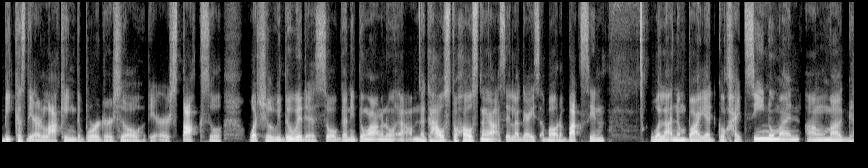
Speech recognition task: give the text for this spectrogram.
because they are locking the border so they are stuck. So what shall we do with this? So ganito nga ano um, nag house to house na nga sila guys about the vaccine. Wala ng bayad kung kahit sino man ang mag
